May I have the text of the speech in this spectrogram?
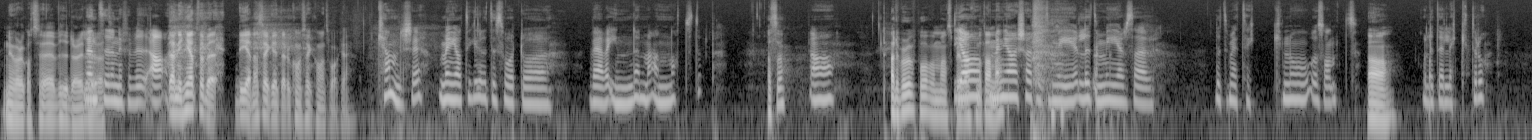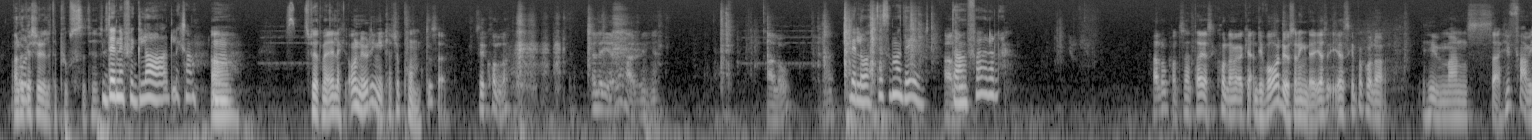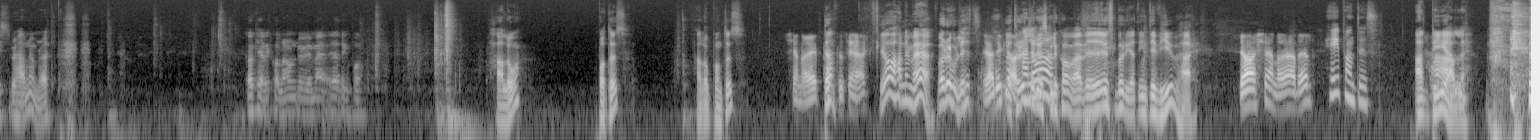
Nu har du gått eh, vidare i Den livet. tiden är förbi. Ja, Den är helt förbi. Det är den säkert inte, du kommer säkert komma tillbaka. kanske. Men jag tycker det är lite svårt att väva in den med annat. Typ. Alltså? Ja, Ja, det beror på vad man spelar för ja något annat. men jag har kört lite mer, lite mer så här, lite mer techno och sånt. Ja. Och lite elektro. Ja, då kanske det är lite positivt. Den är för glad liksom. Ja. Mm. Spelat med elektro. Åh, nu ringer kanske Pontus här. Ska jag kolla? Eller är det här det ringer? Hallå? Det låter som att det är Hallå? utanför eller? Hallå Pontus, vänta jag ska kolla om jag kan. Det var du som ringde. Jag, jag ska bara kolla hur man, så här, hur fan visste du det här numret? Okej, vi kollar om du är med. Jag lägger på. Hallå? Pontus? Hallå Pontus? Tjenare, Pontus är här. Ja, han är med! Vad roligt! Ja, det är Jag klart. trodde inte du skulle komma. Vi har just börjat intervju här. Ja, tjenare Adel. Hej Pontus! Adel.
